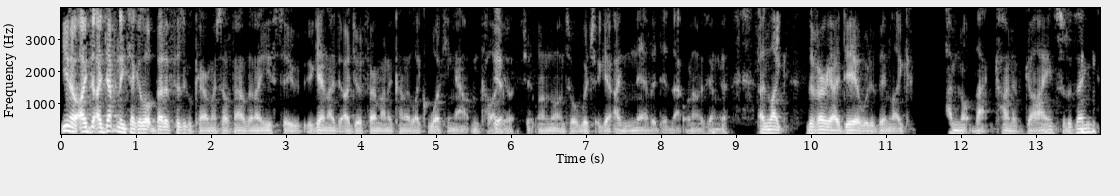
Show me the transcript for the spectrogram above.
you know, I, I, definitely take a lot better physical care of myself now than I used to. Again, I, I do a fair amount of kind of like working out and cardio yeah. and shit when I'm not on tour, which again I never did that when I was younger, and like the very idea would have been like I'm not that kind of guy, sort of thing.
